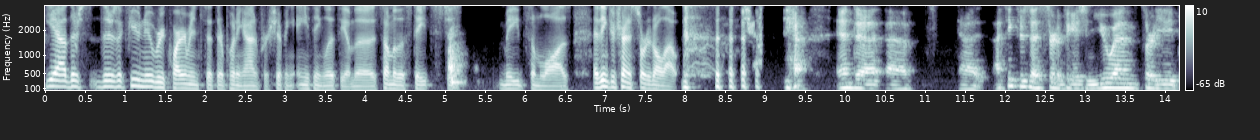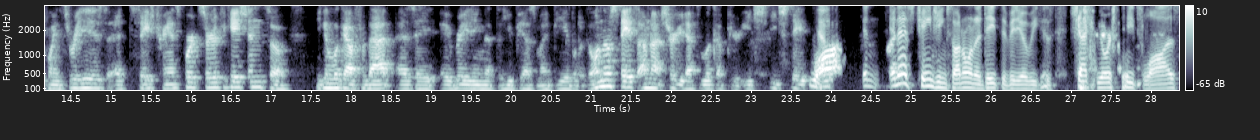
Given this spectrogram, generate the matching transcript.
Yeah there's there's a few new requirements that they're putting on for shipping anything lithium. The some of the states just made some laws. I think they're trying to sort it all out. Yeah, yeah, and uh, uh, uh, i think there's a certification. UN 38.3 is a safe transport certification. So you can look out for that as a, a rating that the ups might be able to go in those states. I'm not sure. You'd have to look up your each each state yeah. law and and that's changing so i don't want to date the video because check your state's laws.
